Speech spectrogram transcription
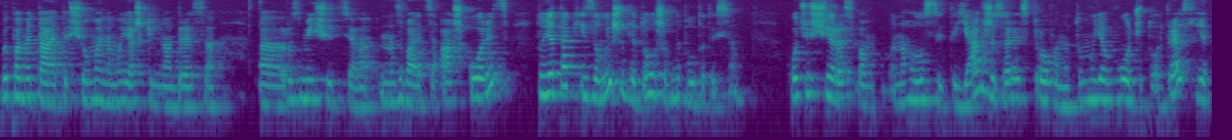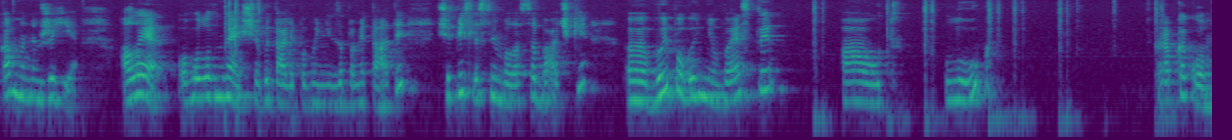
Ви пам'ятаєте, що у мене моя шкільна адреса е, розміщується, називається Ашкорець, то я так і залишу для того, щоб не плутатися. Хочу ще раз вам наголосити: я вже зареєстрована, тому я вводжу ту адресу, яка в мене вже є. Але головне, що ви далі повинні запам'ятати, що після символа собачки е, ви повинні ввести outlook.com.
